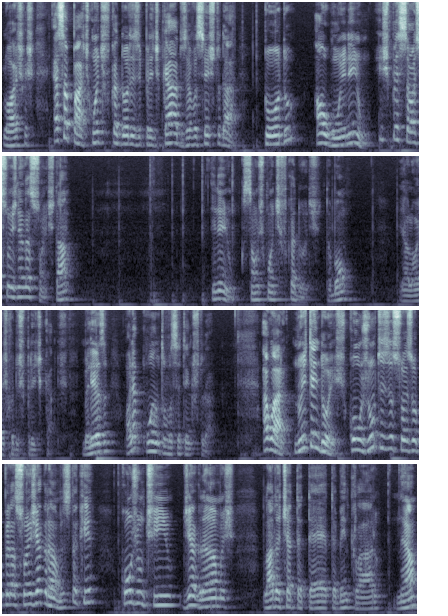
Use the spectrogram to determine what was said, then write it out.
lógicas. Essa parte, quantificadores e predicados, é você estudar todo, algum e nenhum. Em especial as suas negações, tá? E nenhum, que são os quantificadores, tá bom? E a lógica dos predicados. Beleza? Olha quanto você tem que estudar. Agora, no item 2, conjuntos e suas operações diagramas. Isso daqui, conjuntinho, diagramas, lá da tia Teté, é bem claro, né?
